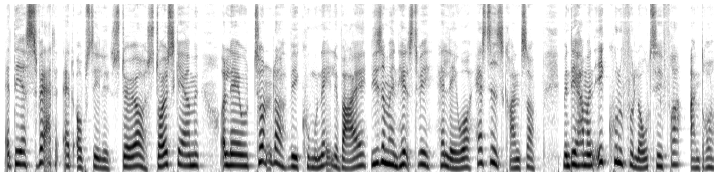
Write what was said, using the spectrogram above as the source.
at det er svært at opstille større støjskærme og lave tunneler ved kommunale veje, ligesom han helst vil have lavere hastighedsgrænser. Men det har man ikke kunnet få lov til fra andre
